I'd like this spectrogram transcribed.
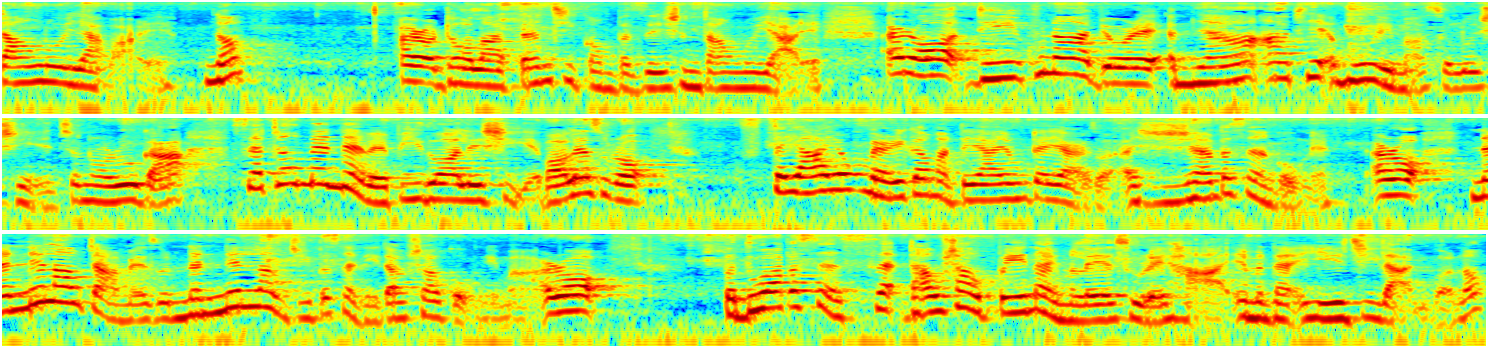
တောင်းလို့ရပါတယ်เนาะအဲ့တော့ဒေါ်လာတန်းချီ compensation တောင်းလို့ရတယ်အဲ့တော့ဒီခုနကပြောတဲ့အများအားဖြင့်အမှုတွေမှာဆိုလို့ရှိရင်ကျွန်တော်တို့က settlement နဲ့ပဲပြီးသွားလေးရှိတယ်ဘာလို့လဲဆိုတော့တရားရုံးအမေရိကမှာတရားရုံးတက်ရတယ်ဆိုတော့အရန်ပတ်စံကုန်တယ်အဲ့တော့နှစ်နှစ်လောက်ကြာမယ်ဆိုနှစ်နှစ်လောက်ကြီးပတ်စံတွေတောက်လျှောက်ကုန်နေမှာအဲ့တော့ဘသူကပတ်စံဆက်တောက်လျှောက်ပေးနိုင်မလဲဆိုတဲ့ဟာအင်မတန်အရေးကြီးလာပြီပေါ့နော်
